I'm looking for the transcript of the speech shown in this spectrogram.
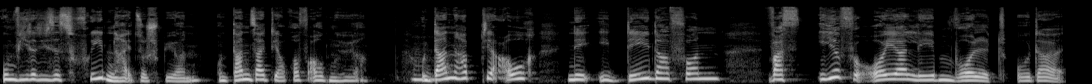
um wieder diese Zufriedenheit zu spüren. Und dann seid ihr auch auf Augenhöhe. Mhm. Und dann habt ihr auch eine Idee davon, was ihr für euer Leben wollt oder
